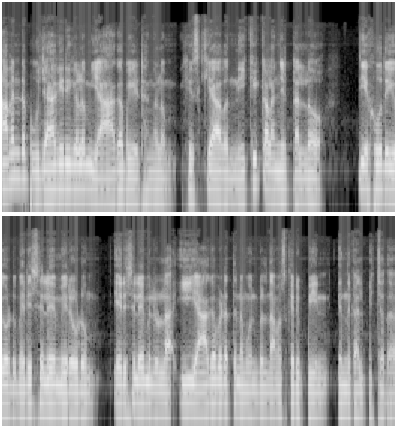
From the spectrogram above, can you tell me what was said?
അവന്റെ പൂജാഗിരികളും യാഗപീഠങ്ങളും ഹിസ്കിയാവ് നീക്കിക്കളഞ്ഞിട്ടല്ലോ യഹൂദയോടും എരിശലേമ്യരോടും എരിശലേമിലുള്ള ഈ യാഗപീഠത്തിന് മുൻപിൽ നമസ്കരിപ്പീൻ എന്ന് കൽപ്പിച്ചത്.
